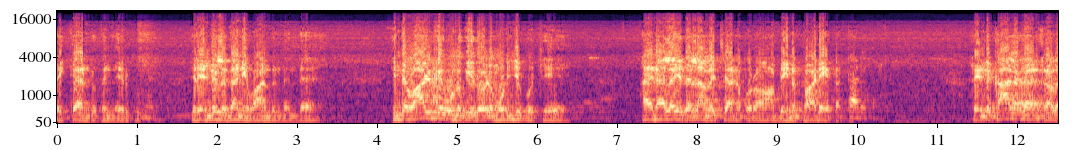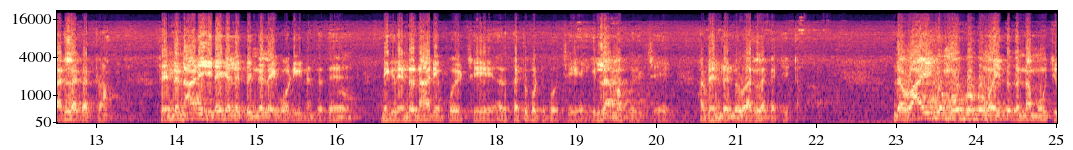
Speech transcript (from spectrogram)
வைக்கான்றது நெருப்பு. ரெண்டுல தான் நீ வாழ்ந்துக்கணும் இந்த. இந்த வாழ்க்கை உனக்கு இதோட முடிஞ்சு போச்சு. அதனால இதெல்லாம் வச்சு அனுப்புகிறோம் அப்படின்னு பாடையை கட்டுறோம். ரெண்டு காலை கட்டுறான் விரல கட்டுறான். ரெண்டு நாடி இடைகளை பிங்களை ஓடிக்கிட்டு இருந்தது இன்னைக்கு ரெண்டு நாடியும் போயிடுச்சு அது கட்டுப்பட்டு போச்சு இல்லாமல் போயிடுச்சு அப்படின்னு ரெண்டு விரல கட்டிட்டான். இந்த வாய்க்கும் மூக்குக்கும் வயிற்றுக்கும் தான் மூச்சு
